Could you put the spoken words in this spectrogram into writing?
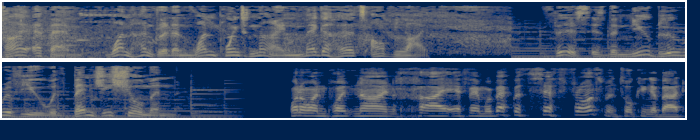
Chai FM 101.9 megahertz of life. This is the New Blue Review with Benji Shulman. 101.9 Chai FM. We're back with Seth Frantzman talking about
